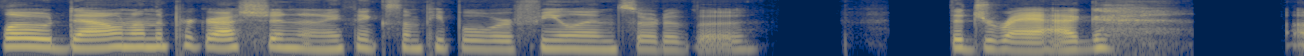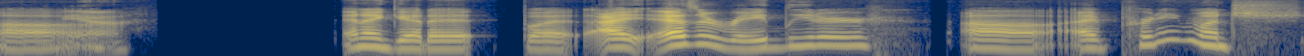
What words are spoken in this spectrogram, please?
slowed down on the progression and i think some people were feeling sort of the the drag uh yeah. and i get it but i as a raid leader uh i pretty much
